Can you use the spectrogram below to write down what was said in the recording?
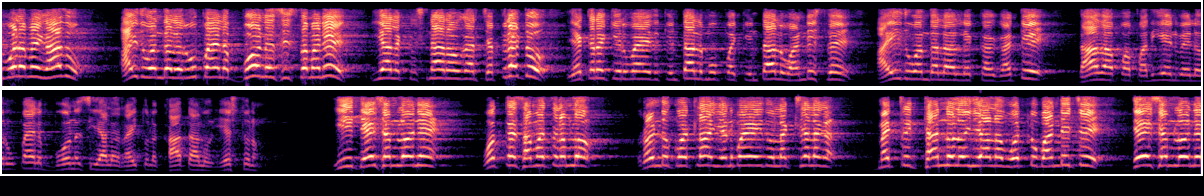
ఇవ్వడమే కాదు. ఐదు వందల రూపాయల బోనస్ ఇస్తామని ఇవాళ కృష్ణారావు గారు చెప్పినట్టు ఎకరకి ఇరవై ఐదు క్వింటాలు ముప్పై క్వింటాలు వండిస్తే ఐదు వందల లెక్క కట్టి దాదాపు పదిహేను వేల రూపాయల బోనస్ ఇవాళ రైతుల ఖాతాలో వేస్తున్నాం. ఈ దేశంలోనే ఒక్క సంవత్సరంలో రెండు కోట్ల ఎనభై ఐదు లక్షల మెట్రిక్ టన్నులు ఇవాళ ఒట్లు పండించి దేశంలోనే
